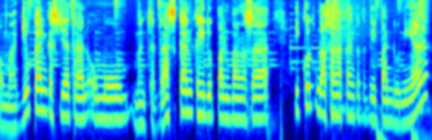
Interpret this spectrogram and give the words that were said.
memajukan kesejahteraan umum, mencerdaskan kehidupan bangsa, ikut melaksanakan ketertiban dunia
